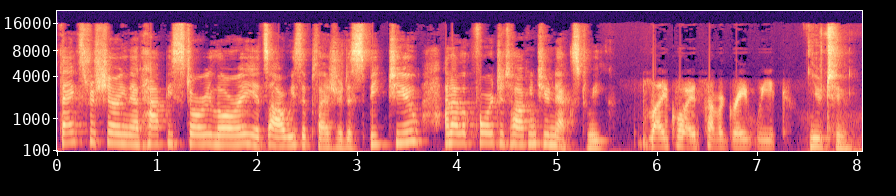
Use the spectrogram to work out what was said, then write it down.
Thanks for sharing that happy story, Laurie. It's always a pleasure to speak to you, and I look forward to talking to you next week. Likewise. Have a great week. You too.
